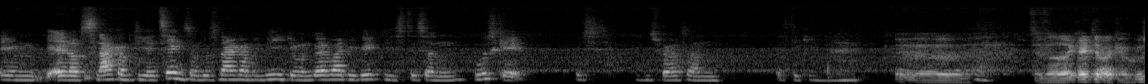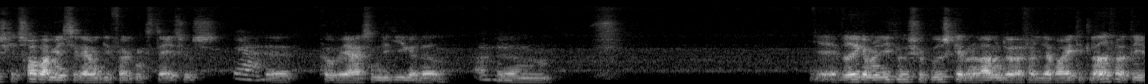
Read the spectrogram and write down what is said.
øhm, eller snakke om de her ting, som du snakker om i videoen. Hvad var det vigtigste sådan budskab, hvis jeg kan spørge sådan, hvis det kan Øh, det ved jeg ikke rigtigt, man kan huske. Jeg tror bare mest, at jeg gerne give folk en status Ja, øh, på, hvad jeg sådan lige gik og lavede. Okay. Øhm, ja, jeg ved ikke, om man lige kan huske, hvad budskaberne var, men det var i hvert fald, jeg var rigtig glad for at dele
